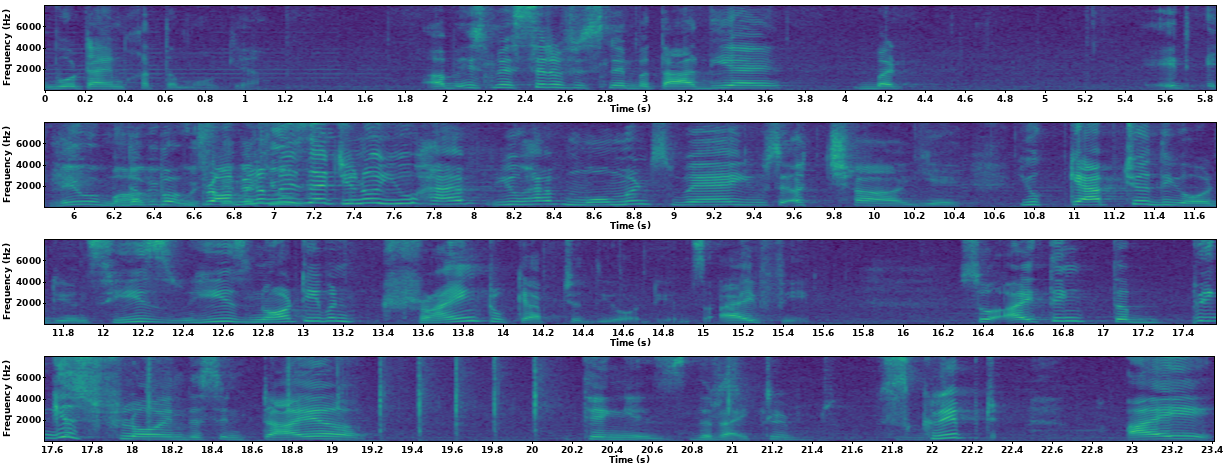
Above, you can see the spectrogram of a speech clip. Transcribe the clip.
वो टाइम ख़त्म हो गया अब इसमें सिर्फ इसने बता दिया है बट it, नहीं, वो माँ the भी pro- पूछते हैं ना problem क्यों- is that you know you have you have moments where you say अच्छा ये you capture the audience he's he's not even trying to capture the audience I feel so I think the biggest flaw in this entire thing is the writing script I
